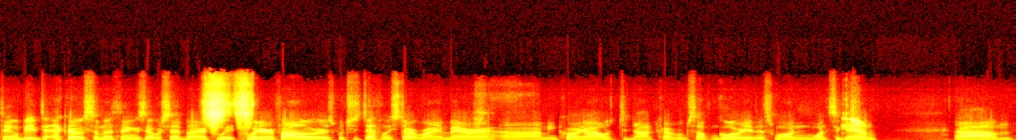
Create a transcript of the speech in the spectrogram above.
thing would be to echo some of the things that were said by our tweet, Twitter followers, which is definitely start Ryan Meara. Uh, I mean, Coronel did not cover himself in glory in this one once again. Um,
